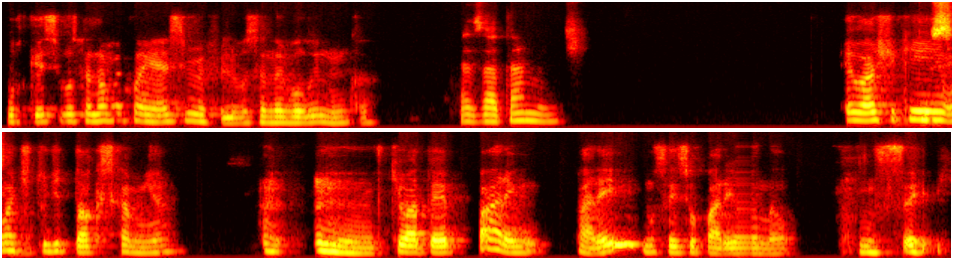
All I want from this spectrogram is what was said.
Porque se você não reconhece, meu filho, você não evolui nunca. Exatamente. Eu acho que Isso. uma atitude tóxica minha, que eu até parei. Parei? Não sei se eu parei ou não. Não sei.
